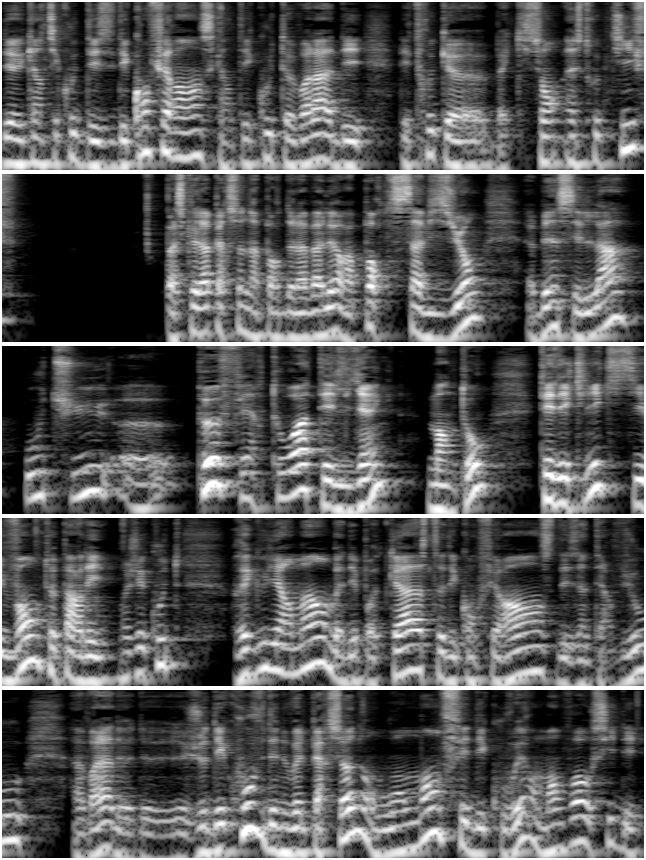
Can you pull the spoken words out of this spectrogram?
quand tu écoutes des, conférences, quand tu écoutes voilà, des, trucs ben, qui sont instructifs, parce que la personne apporte de la valeur, apporte sa vision, eh bien c'est là où tu peux faire toi tes liens mentaux, tes déclics qui vont te parler. Moi j'écoute régulièrement ben, des podcasts, des conférences, des interviews. Euh, voilà, de, je découvre des nouvelles personnes où on m'en fait découvrir, on m'envoie aussi des,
